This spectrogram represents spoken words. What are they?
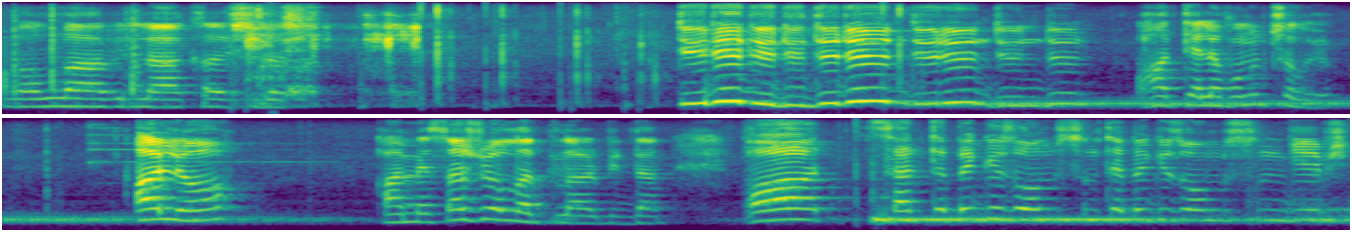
Vallahi billahi arkadaşlar. Dürü dürü dürü dürü dün dün. Aha telefonum çalıyor. Alo. Aa mesaj yolladılar birden. Aa sen Tepegöz olmuşsun Tepegöz olmuşsun diye bir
